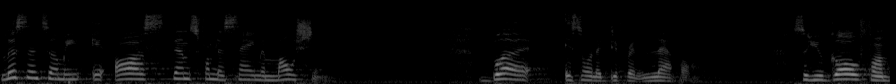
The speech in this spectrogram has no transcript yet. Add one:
listen to me, it all stems from the same emotion, but it's on a different level. So you go from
